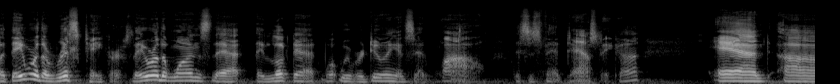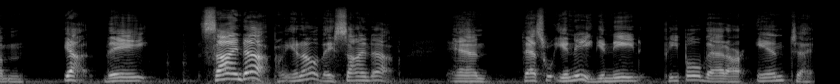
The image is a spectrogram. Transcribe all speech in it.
But they were the risk takers. They were the ones that they looked at what we were doing and said, "Wow, this is fantastic, huh?" And um, yeah, they signed up. You know, they signed up, and that's what you need. You need people that are into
